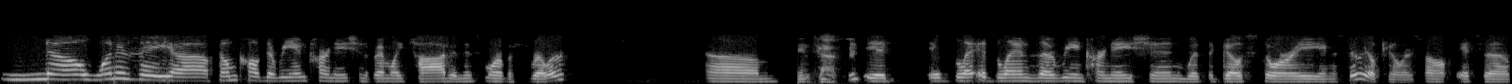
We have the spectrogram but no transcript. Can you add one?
No, one is a uh, film called The Reincarnation of Emily Todd, and it's more of a thriller. Um, Fantastic. It it ble- it blends a reincarnation with a ghost story and a serial killer. So it's a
